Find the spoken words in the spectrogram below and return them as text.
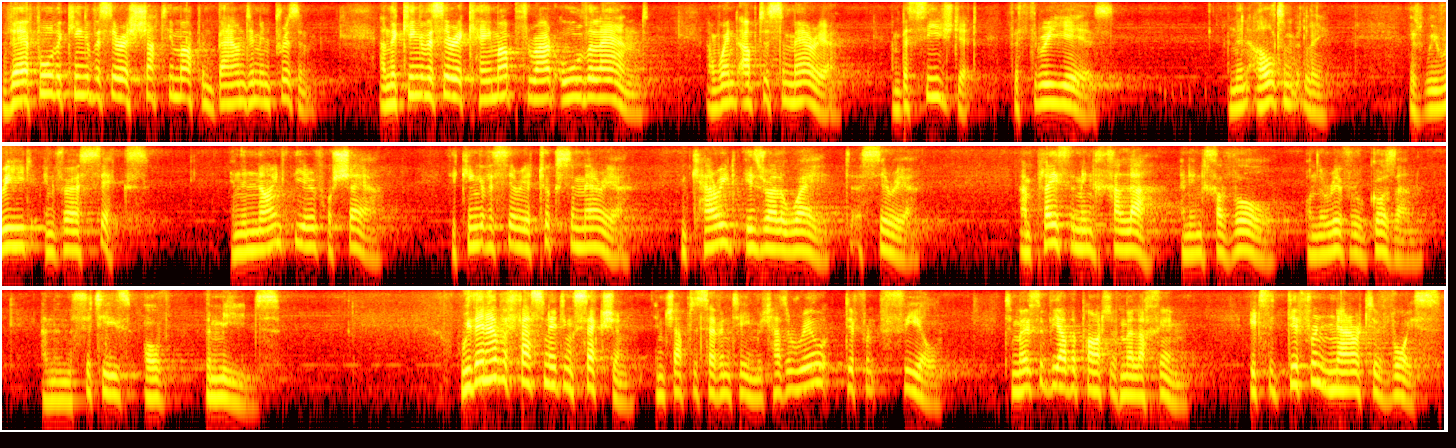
Therefore, the king of Assyria shut him up and bound him in prison. And the king of Assyria came up throughout all the land and went up to Samaria and besieged it for three years. And then ultimately, as we read in verse 6, in the ninth year of Hoshea, the king of Assyria took Samaria and carried Israel away to Assyria and placed them in Chalah and in Chavor on the river of Gozan and in the cities of the Medes. We then have a fascinating section in chapter 17 which has a real different feel to most of the other parts of Melachim. It's a different narrative voice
